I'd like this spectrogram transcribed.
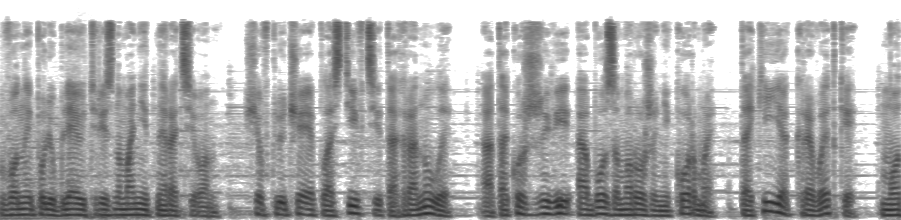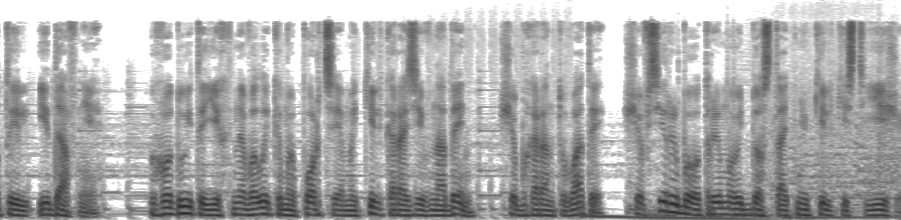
Вони полюбляють різноманітний раціон, що включає пластівці та гранули, а також живі або заморожені корми, такі як креветки, мотиль і дафнії. Годуйте їх невеликими порціями кілька разів на день, щоб гарантувати, що всі риби отримують достатню кількість їжі.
